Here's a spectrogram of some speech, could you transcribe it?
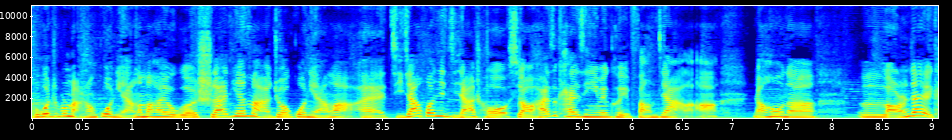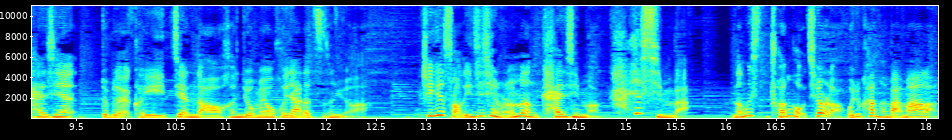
不过这不是马上过年了吗？还有个十来天吧，就要过年了。哎，几家欢喜几家愁，小孩子开心，因为可以放假了啊。然后呢，嗯，老人家也开心，对不对？可以见到很久没有回家的子女了。这些扫地机器人们开心吗？开心吧，能喘口气儿了，回去看看爸妈了。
